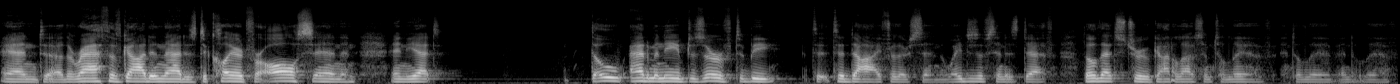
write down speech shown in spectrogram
and uh, the wrath of God in that is declared for all sin. And, and yet, though Adam and Eve deserve to be to, to die for their sin, the wages of sin is death. Though that's true, God allows them to live and to live and to live.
